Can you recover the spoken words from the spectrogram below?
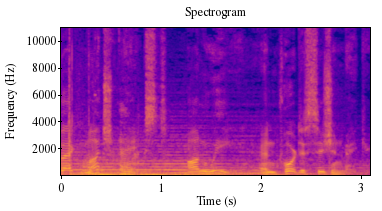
Expect much angst, ennui, and poor decision making.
